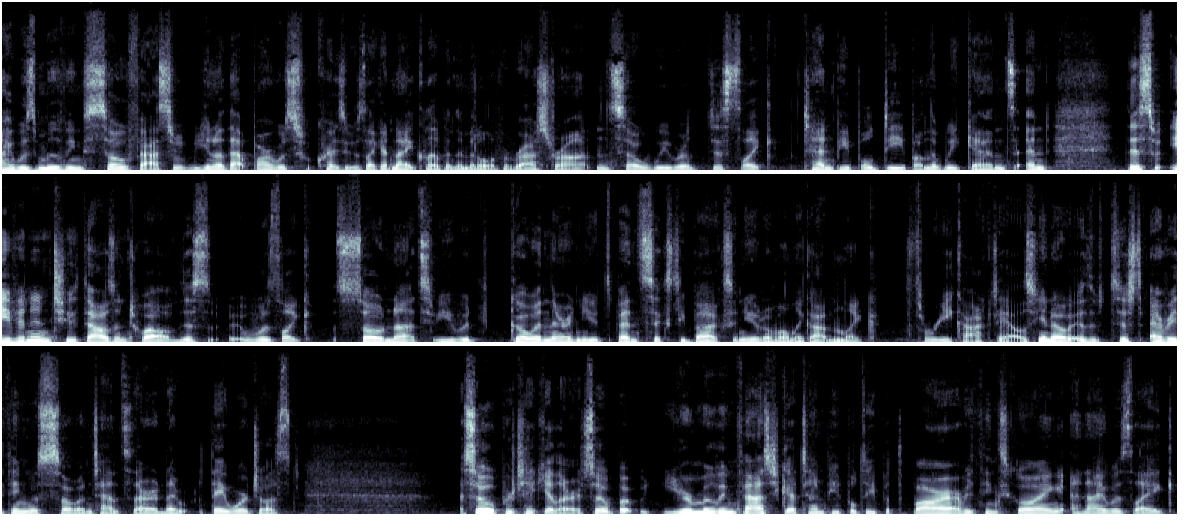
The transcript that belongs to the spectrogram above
I was moving so fast. You know, that bar was so crazy. It was like a nightclub in the middle of a restaurant. And so we were just like 10 people deep on the weekends. And this, even in 2012, this was like so nuts. You would go in there and you'd spend 60 bucks and you'd have only gotten like three cocktails. You know, it was just everything was so intense there. They, they were just so particular. So, but you're moving fast. You got 10 people deep at the bar, everything's going. And I was like,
